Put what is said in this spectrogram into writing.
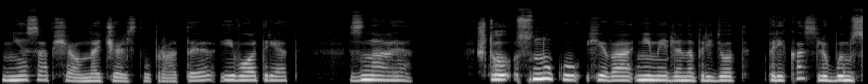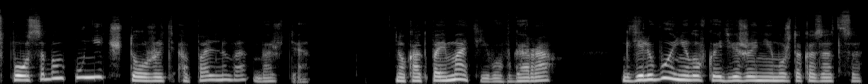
не сообщал начальству про Ате и его отряд, зная, что Снуку Хева немедленно придет приказ любым способом уничтожить опального вождя. Но как поймать его в горах, где любое неловкое движение может оказаться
